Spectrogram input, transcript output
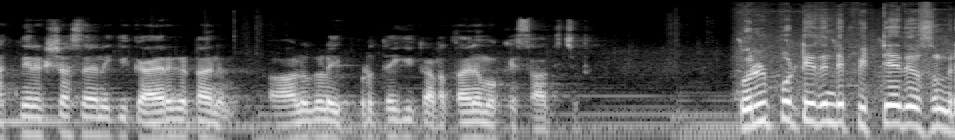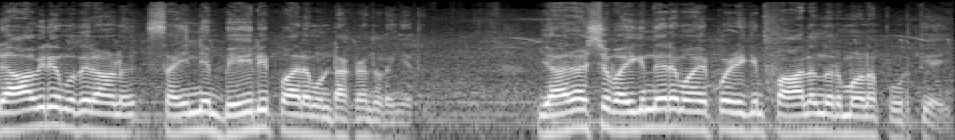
അഗ്നിരക്ഷാ സേനയ്ക്ക് കയറ് കെട്ടാനും ആളുകളെ ഇപ്പുറത്തേക്ക് കടത്താനും ഒക്കെ സാധിച്ചത്. ഉരുൾപൊട്ടിയതിന്റെ പിറ്റേ ദിവസം രാവിലെ മുതലാണ് സൈന്യം ബേലി പാലം ഉണ്ടാക്കാൻ തുടങ്ങിയത്. വ്യാഴാഴ്ച വൈകുന്നേരമായപ്പോഴേക്കും പാലം നിർമ്മാണം പൂർത്തിയായി.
